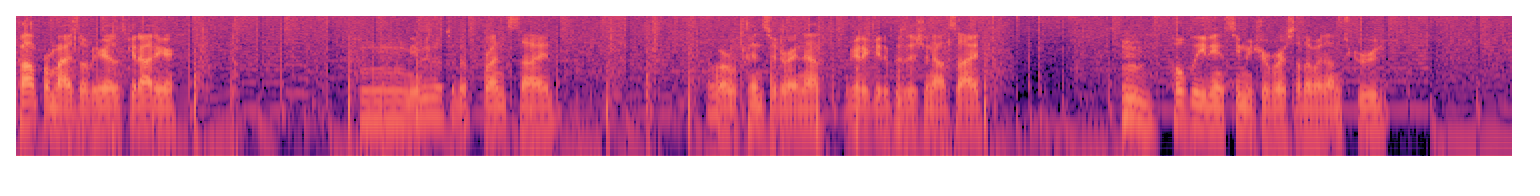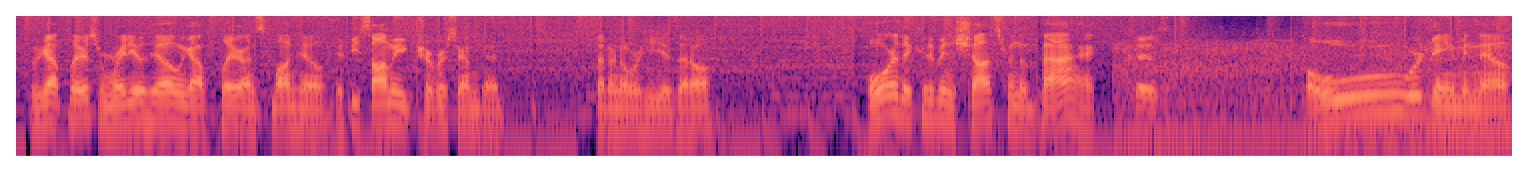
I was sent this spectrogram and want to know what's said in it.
Compromise over here. Let's get out of here. Hmm, maybe go to the front side. Or we're pincered right now. We gotta get a position outside. Hopefully he didn't see me traverse, otherwise I'm screwed. We got players from Radio Hill, and we got a player on Spawn Hill. If he saw me traverse here, I'm dead. I don't know where he is at all. Or they could have been shots from the back, because... Oh, we're gaming now.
